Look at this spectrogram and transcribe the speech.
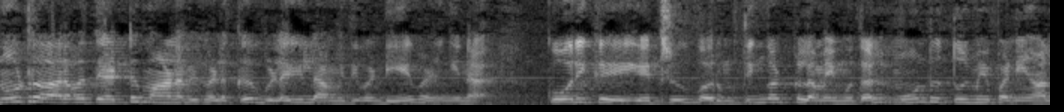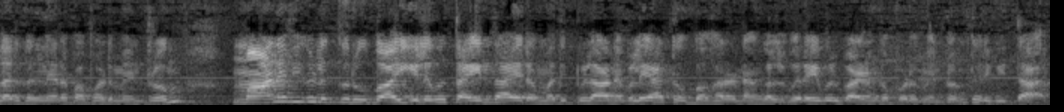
நூற்று அறுபத்தி எட்டு மாணவிகளுக்கு விலையில்லா மிதிவண்டியை வழங்கினார். கோரிக்கையை ஏற்று வரும் திங்கட்கிழமை முதல் மூன்று தூய்மை பணியாளர்கள் நிரப்பப்படும் என்றும் மாணவிகளுக்கு ரூபாய் எழுபத்தைந்தாயிரம் மதிப்பிலான விளையாட்டு உபகரணங்கள் விரைவில் வழங்கப்படும் என்றும் தெரிவித்தார்.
